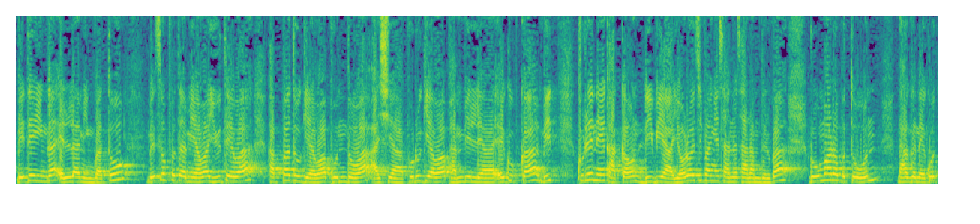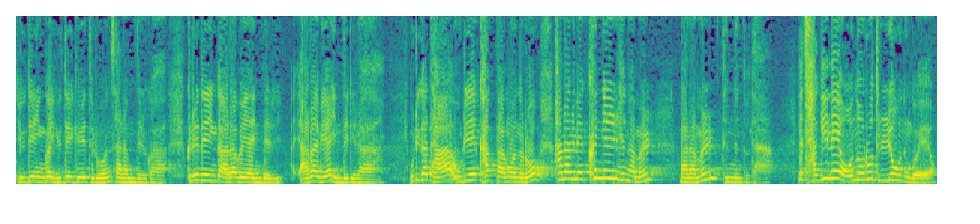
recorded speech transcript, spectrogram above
메데인과 엘람인과 또 메소포타미아와 유대와 갑바도기아와 본도와 아시아, 부르기아와 밤빌레아, 애굽과 및 구레네에 가까운 리비아 여러 지방에 사는 사람들과 로마로부터 온 나그네 곧 유대인과 유대교에 들어온 사람들과 그레데인과 아라비아인들 아라비아인들이라. 우리가 다 우리의 각 방언으로 하나님의 큰일 행함을 말함을 듣는도다. 그러니까 자기네 언어로 들려오는 거예요.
